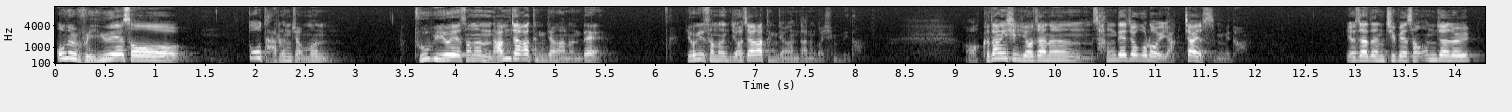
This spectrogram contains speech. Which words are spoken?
오늘 비유에서 또 다른 점은 두 비유에서는 남자가 등장하는데 여기서는 여자가 등장한다는 것입니다. 어, 그 당시 여자는 상대적으로 약자였습니다. 여자든 집에서 은자를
